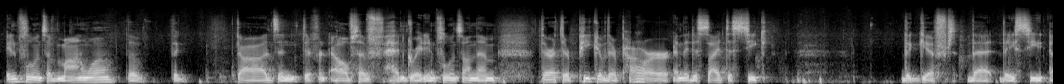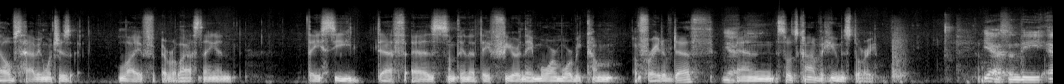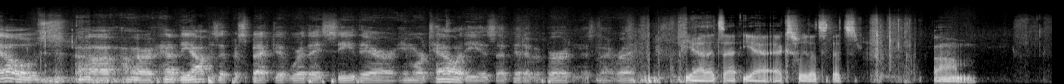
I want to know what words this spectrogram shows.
influence of Manwë, the the gods and different elves have had great influence on them. They're at their peak of their power, and they decide to seek the gift that they see elves having, which is life everlasting, and they see death as something that they fear, and they more and more become afraid of death. Yes. And so it's kind of a human story. Yes, and the elves uh, are, have the opposite perspective, where they see their immortality as a bit of a burden. Isn't that right? Yeah, that's a, yeah. Actually, that's that's um,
